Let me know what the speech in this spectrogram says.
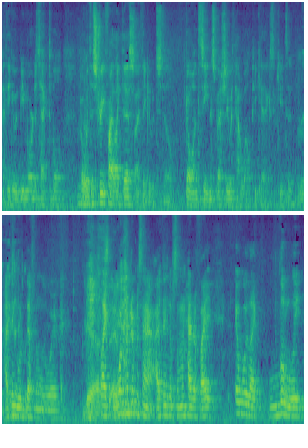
I think it would be more detectable. But with a street fight like this, I think it would still go unseen, especially with how well PK executes it. I think it would definitely work. Yeah, like one hundred percent. I think if someone had a fight, it would like literally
